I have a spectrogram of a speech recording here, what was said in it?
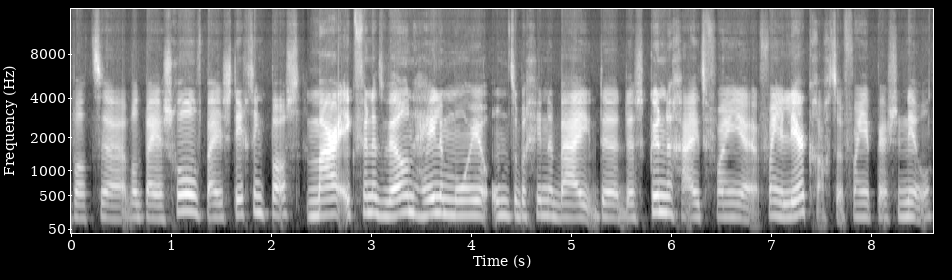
wat, eh, wat bij je school of bij je stichting past. Maar ik vind het wel een hele mooie om te beginnen bij de deskundigheid van je, van je leerkrachten, van je personeel.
